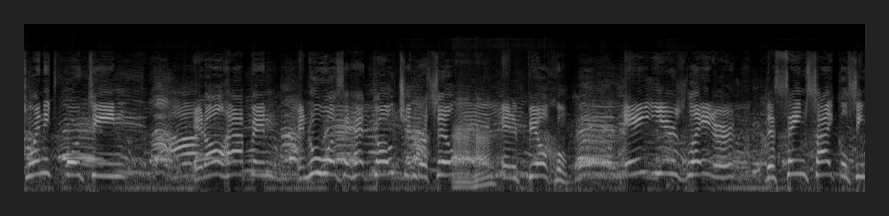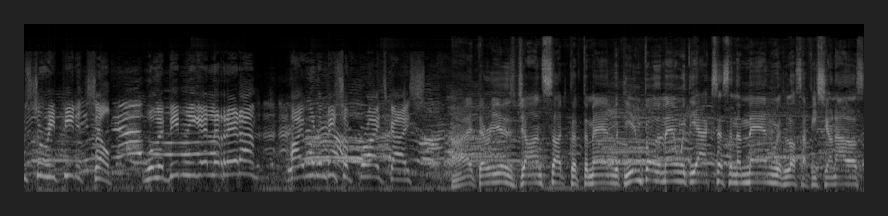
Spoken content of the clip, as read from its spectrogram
2014, it all happened, and who was the head coach in Brazil? Uh-huh. El Piojo. Eight years years later, the same cycle seems to repeat itself. Will it be Miguel Herrera? I wouldn't be surprised, guys. All right, there he is, John Sutcliffe, the man with the info, the man with the access, and the man with los aficionados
